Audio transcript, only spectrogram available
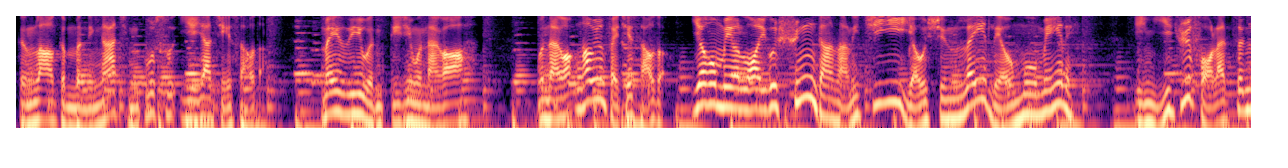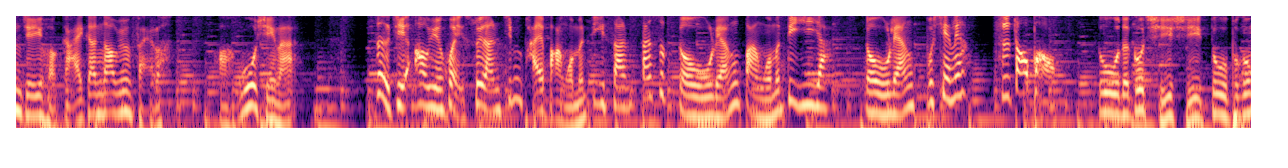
跟老公们的爱情故事也要结束了。每日一问，提前问大家啊，问大家奥运会结束了，有没有哪一个瞬间让你记忆犹新、泪流满面呢？用一句话来总结一下该届奥运会了啊！我先来，这届奥运会虽然金牌榜我们第三，但是狗粮榜我们第一呀！狗粮不限量，吃到饱。躲得过七夕，躲不过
